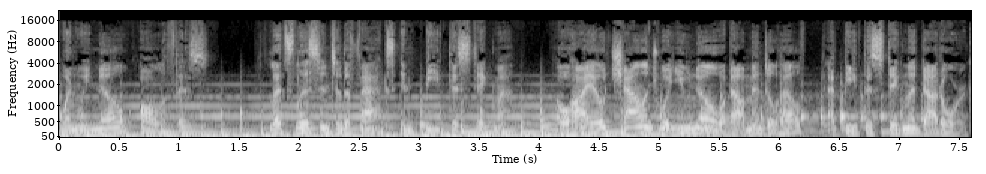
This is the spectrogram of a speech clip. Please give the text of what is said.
when we know all of this? Let's listen to the facts and beat the stigma. Ohio, challenge what you know about mental health at beatthestigma.org.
